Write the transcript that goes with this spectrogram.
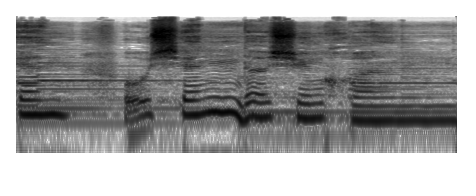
点，无限的循环。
